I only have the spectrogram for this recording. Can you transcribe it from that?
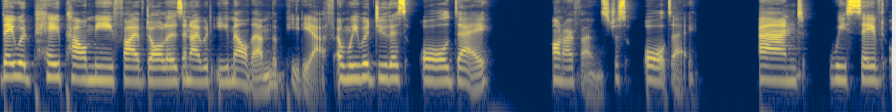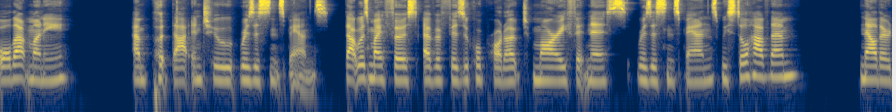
they would PayPal me $5 and I would email them the PDF. And we would do this all day on our phones, just all day. And we saved all that money and put that into resistance bands. That was my first ever physical product, Mari Fitness resistance bands. We still have them. Now they're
